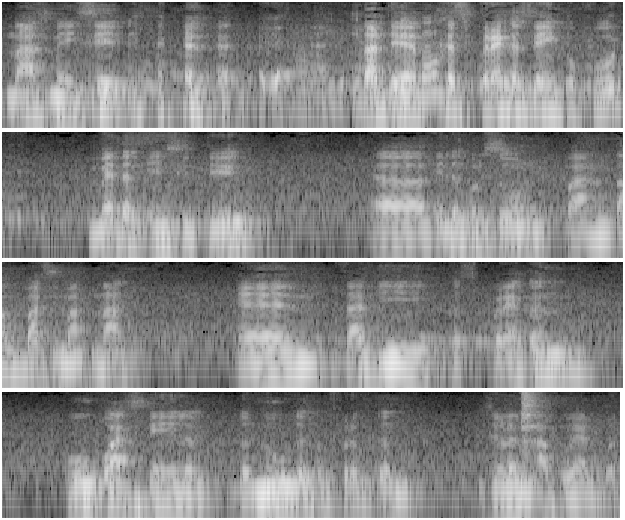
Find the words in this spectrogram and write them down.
naast mij zit. dat er gesprekken zijn gevoerd met het instituut. eh, in de persoon van Tambasi Magnat. En dat die gesprekken hoogwaarschijnlijk de nodige vruchten zullen afwerpen.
